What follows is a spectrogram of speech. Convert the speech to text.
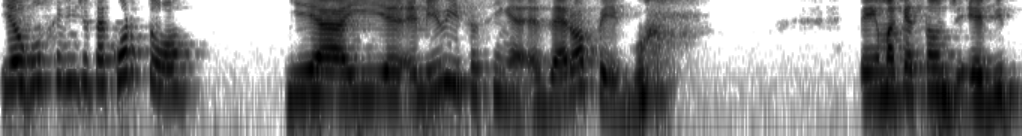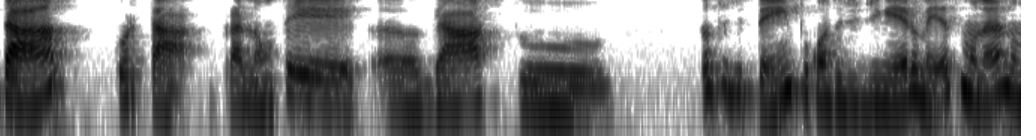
E alguns que a gente até cortou. E aí é, é meio isso, assim, é zero apego. Tem uma questão de evitar cortar, para não ter uh, gasto tanto de tempo quanto de dinheiro mesmo, né? Não,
